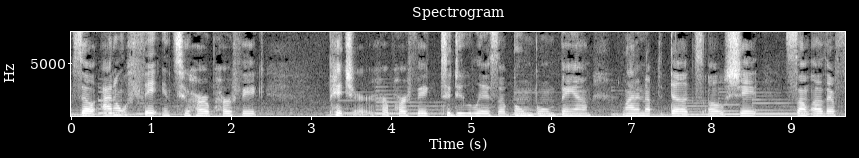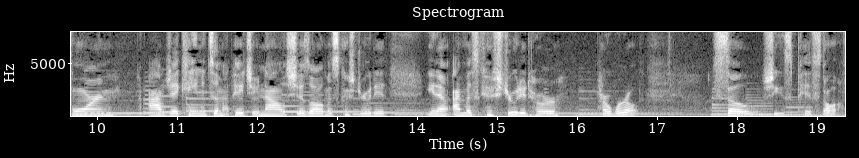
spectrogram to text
So I don't fit into her perfect picture, her perfect to do list of boom, boom, bam, lining up the ducks. Oh shit, some other foreign object came into my picture. Now she's all misconstrued. You know, I misconstrued her her world. So she's pissed off.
